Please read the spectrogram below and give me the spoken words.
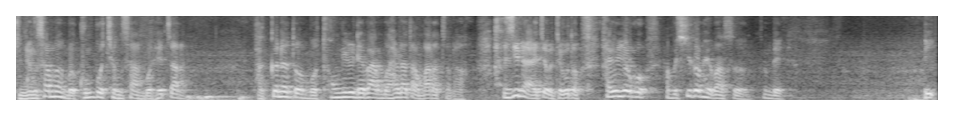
김영삼은 뭐 군부청산 뭐 했잖아. 박근혜도 뭐 통일대박 뭐 하려다가 말았잖아. 하지는 않죠. 적어도 하려고 한번 시도해봤어. 근데 이,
